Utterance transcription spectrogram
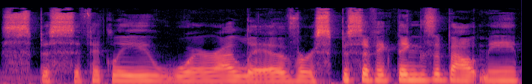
specifically where I live or specific things about me.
